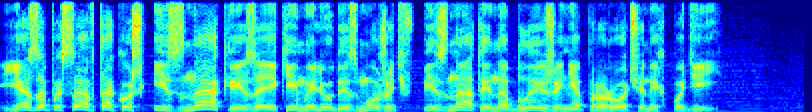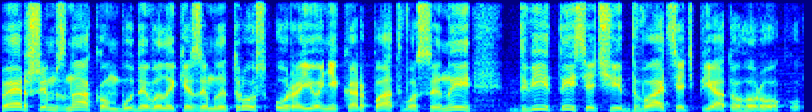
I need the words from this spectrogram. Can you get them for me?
Я записав також і знаки, за якими люди зможуть впізнати наближення пророчених подій. Першим знаком буде великий землетрус у районі Карпат восени 2025 року.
